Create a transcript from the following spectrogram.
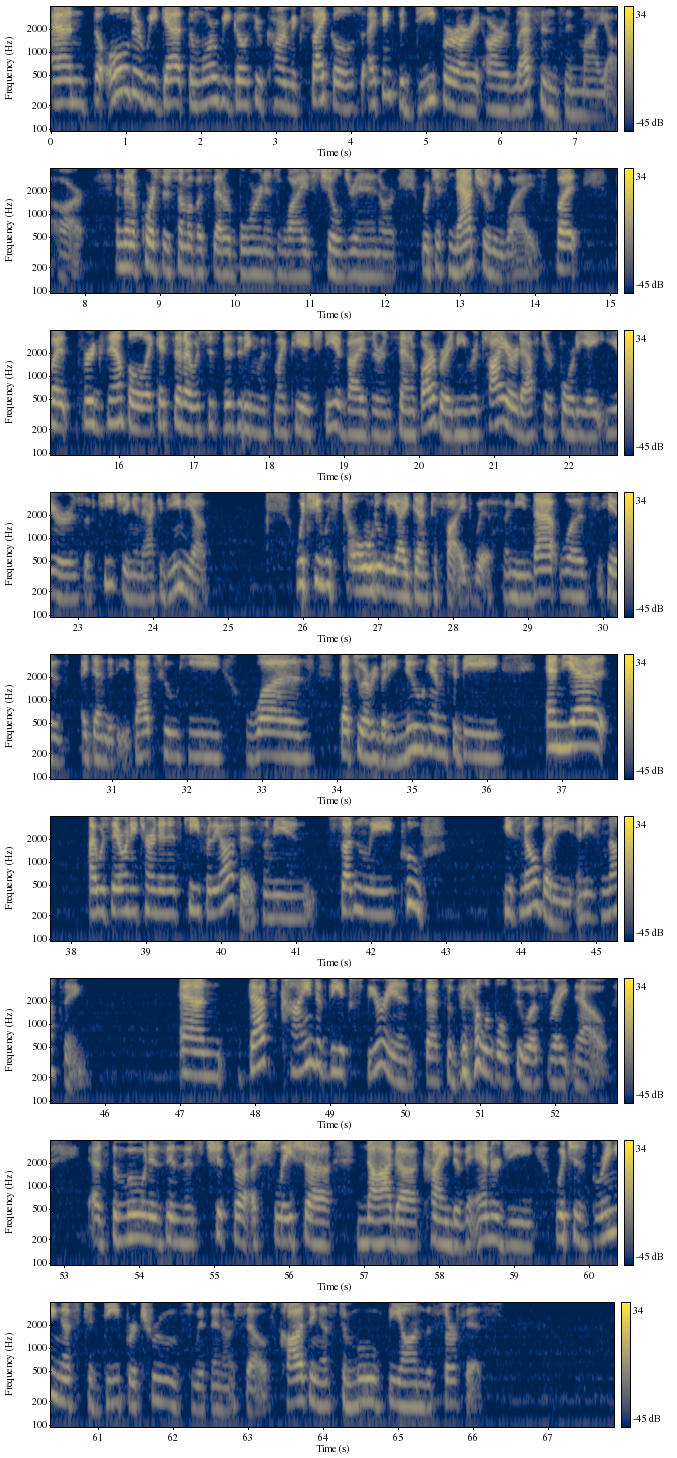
And the older we get, the more we go through karmic cycles, I think the deeper our, our lessons in Maya are. And then, of course, there's some of us that are born as wise children or we're just naturally wise. But but for example, like I said, I was just visiting with my PhD advisor in Santa Barbara, and he retired after 48 years of teaching in academia, which he was totally identified with. I mean, that was his identity. That's who he was, that's who everybody knew him to be. And yet, I was there when he turned in his key for the office. I mean, suddenly, poof, he's nobody and he's nothing. And that's kind of the experience that's available to us right now. As the moon is in this Chitra Ashlesha Naga kind of energy, which is bringing us to deeper truths within ourselves, causing us to move beyond the surface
